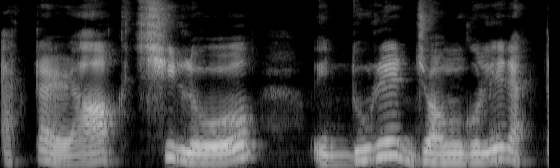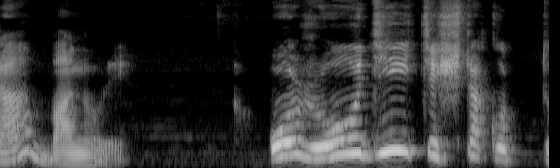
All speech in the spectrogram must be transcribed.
একটা রাগ ছিল, ওই দূরের জঙ্গলের একটা বানরে ও রোজই চেষ্টা করত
